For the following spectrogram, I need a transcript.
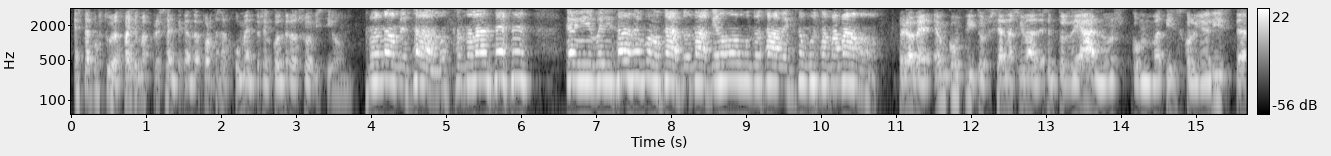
Esta postura faise máis presente cando aportas argumentos en contra da súa visión. Non, non, pensar, os cataláns eses queren independizarse polo gato, na, que todo o mundo sabe que son uns amarrados. Pero a ver, é un conflito social nacional de centos de anos, con matices colonialistas...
